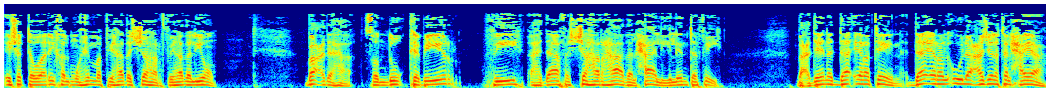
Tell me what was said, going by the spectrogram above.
إيش التواريخ المهمة في هذا الشهر في هذا اليوم؟ بعدها صندوق كبير فيه أهداف الشهر هذا الحالي اللي أنت فيه. بعدين الدائرتين. الدائرة الأولى عجلة الحياة.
